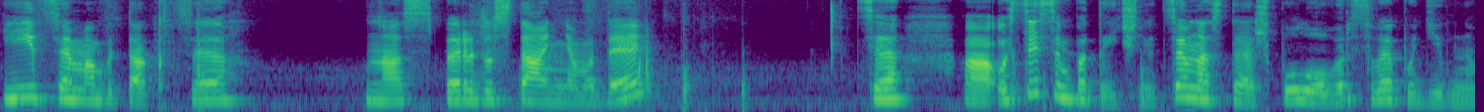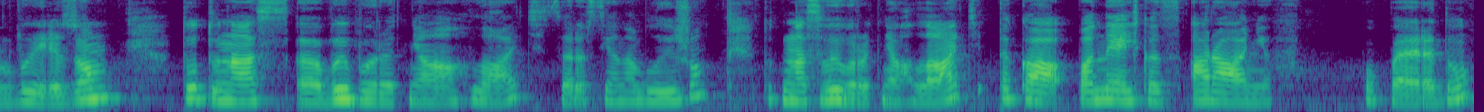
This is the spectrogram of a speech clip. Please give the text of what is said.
І це, мабуть, так, це у нас передостання модель. Це ось цей симпатичний. Це в нас теж пуловер з В-подібним вирізом. Тут у нас е, виворотня гладь, зараз я наближу. Тут у нас виворотня гладь, така панелька з аранів попереду.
